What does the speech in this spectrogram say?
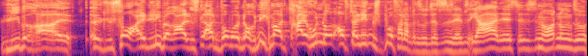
liberal, so ein liberales Land, wo wir noch nicht mal 300 auf der linken Spur fahren. Also das ist, ja, das ist in Ordnung, so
